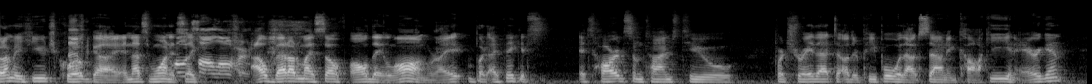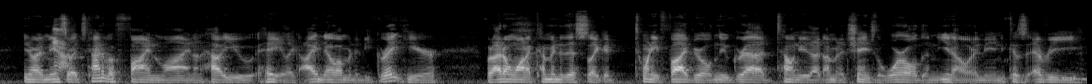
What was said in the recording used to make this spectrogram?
but I'm a huge quote guy, and that's one. It's Quotes like all over. I'll bet on myself all day long, right? But I think it's it's hard sometimes to portray that to other people without sounding cocky and arrogant. You know what I mean? Yeah. So it's kind of a fine line on how you, hey, like I know I'm going to be great here, but I don't want to come into this like a 25 year old new grad telling you that I'm going to change the world, and you know what I mean? Because every mm-hmm.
